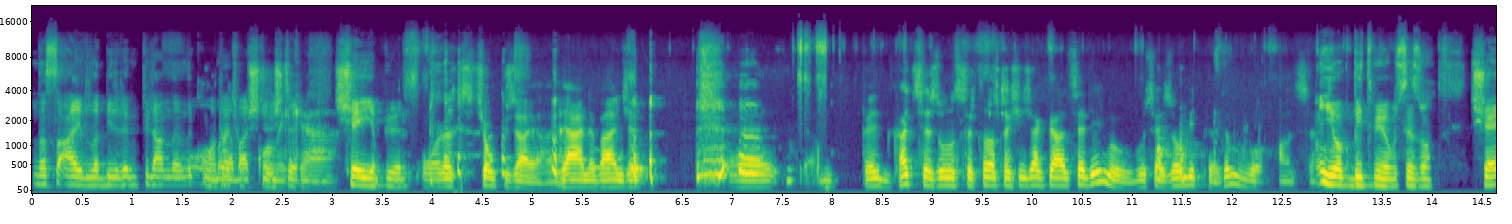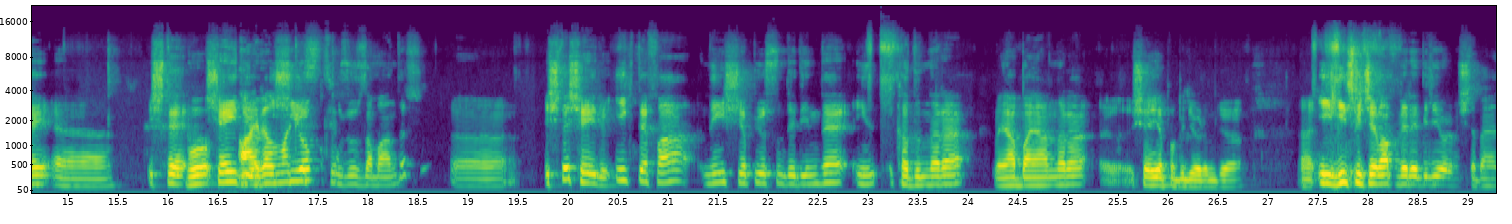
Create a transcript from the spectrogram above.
nasıl ayrılabilirim planlarını kurmaya başlıyor işte. ya. Şey yapıyor. Orası çok güzel yani. Yani bence e, birkaç sezonun sırtına taşıyacak bir hadise değil mi bu? Bu sezon bitmiyor değil mi bu hadise? Yok bitmiyor bu sezon. Şey e, işte Bu şey diyor işi yok isti- uzun zamandır. E, işte şey diyor ilk defa ne iş yapıyorsun dediğinde in- kadınlara veya bayanlara e, şey yapabiliyorum diyor. E, ilginç bir cevap verebiliyorum işte ben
